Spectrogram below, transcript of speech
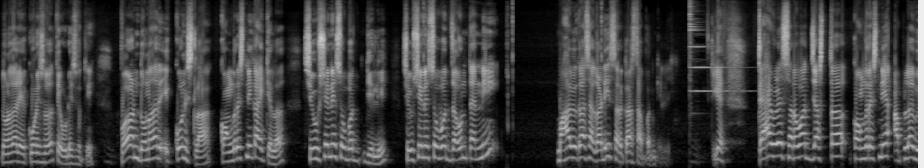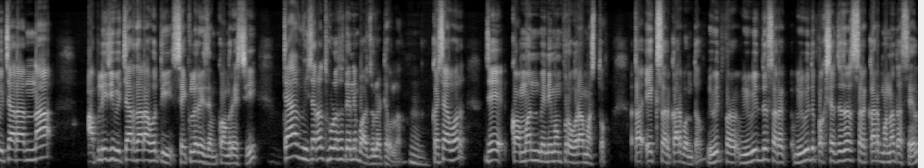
दोन हजार एकोणीस सुद्धा तेवढीच होती. पण दोन हजार एकोणीसला काँग्रेसने काय केलं? शिवसेनेसोबत गेली. शिवसेनेसोबत जाऊन त्यांनी महाविकास आघाडी सरकार स्थापन केली. ठीक आहे? त्यावेळेस सर्वात जास्त काँग्रेसने आपल्या विचारांना आपली जी विचारधारा होती सेक्युलरिझम काँग्रेसची त्या विचाराला थोडंसं त्यांनी बाजूला ठेवलं. कशावर? जे कॉमन मिनिमम प्रोग्राम असतो. आता एक सरकार बनतं. विविध विविध सर विविध पक्षाचं जर सरकार बनत असेल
